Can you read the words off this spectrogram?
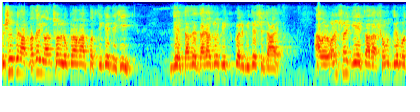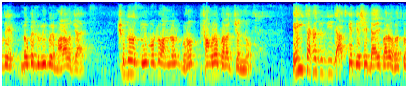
বিশেষ করে আপনাদের এই অঞ্চল লোকরা আমরা পত্রিকায় দেখি যে তাদের জায়গা জমি বিক্রি করে বিদেশে যায়, আবার অনেক সময় গিয়ে তারা সমুদ্রের মধ্যে নৌকা ডুবি করে মারাও যায়। শুধু দুই মুঠো অন্ন গ্রহণ সংগ্রহ করার জন্য। এই টাকা যদি আজকে দেশে ব্যয় করা হতো,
